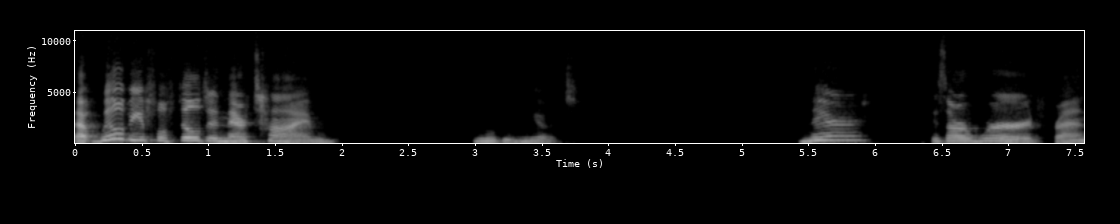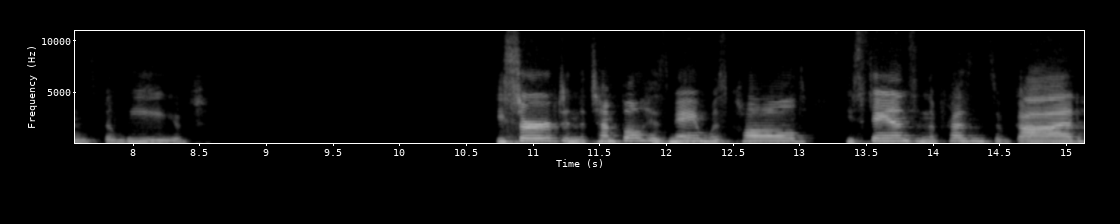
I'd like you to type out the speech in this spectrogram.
that will be fulfilled in their time, you will be mute. And there is our word, friends believe. He served in the temple, his name was called, he stands in the presence of God.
